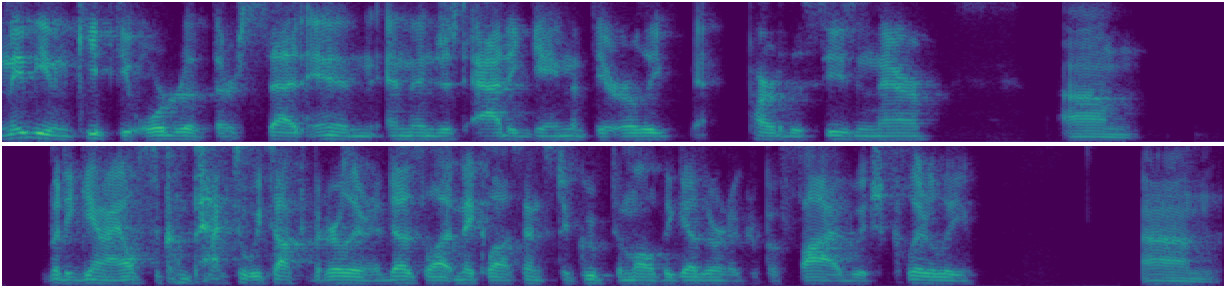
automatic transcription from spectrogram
maybe even keep the order that they're set in, and then just add a game at the early part of the season there. Um, but again, I also come back to what we talked about earlier, and it does a lot make a lot of sense to group them all together in a group of five, which clearly um,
